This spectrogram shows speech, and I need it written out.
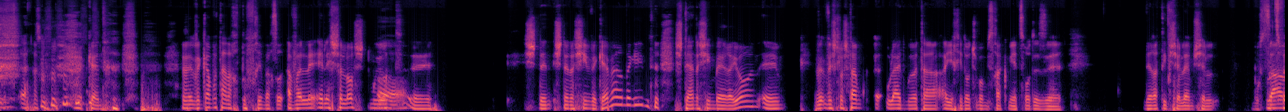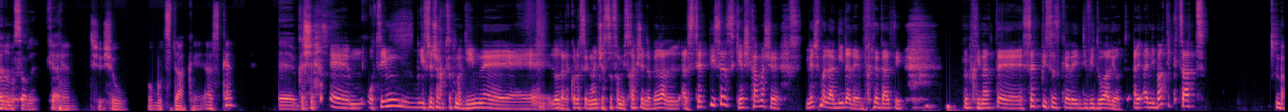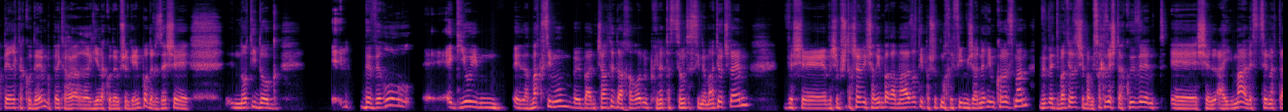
כן. וגם אותה אנחנו טופחים אבל אה, אלה שלוש דמויות. אה, שני, שני נשים וגבר נגיד? שני אנשים בהיריון אה, ו- ושלושתם אה, אולי הדמויות ה- היחידות שבמשחק מייצרות איזה נרטיב שלם של מוסר. כן. כן ש- שהוא הוא מוצדק. אה, אז כן קשה. אמ, רוצים לפני שאנחנו קצת מגיעים ל... לא יודע לכל הסגמנט של סוף המשחק שנדבר על, על set pieces כי יש כמה שיש מה להגיד עליהם לדעתי. מבחינת set pieces כאלה אינדיבידואליות. אני, אני דיברתי קצת בפרק הקודם בפרק הרגיל הקודם של גיימפוד על זה ש Naughty Dog בבירור אה, הגיעו עם אה, למקסימום באנצ'ארטד האחרון מבחינת הסצנות הסינמטיות שלהם וש, ושפשוט עכשיו נשארים ברמה הזאת פשוט מחליפים ז'אנרים כל הזמן ודיברתי על זה שבמשחק הזה יש את האקוויבלנט אה, של האימה לסצנת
